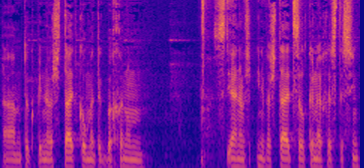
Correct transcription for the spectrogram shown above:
ehm um, toe ek op universiteit kom het ek begin om die universiteit sielkundiges te sien.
